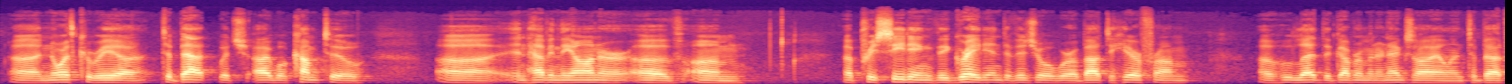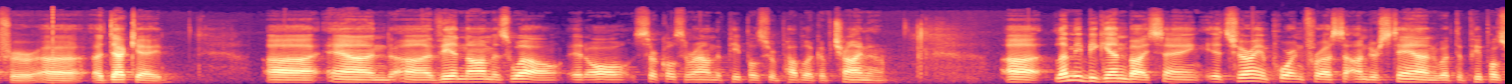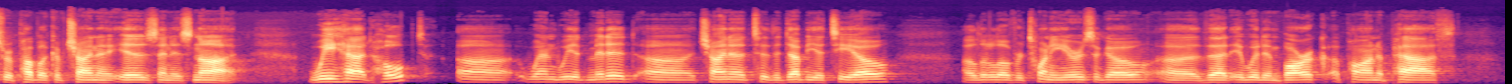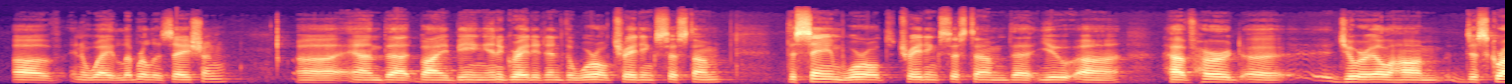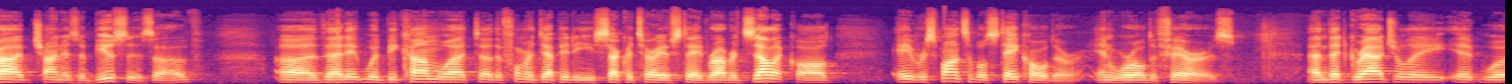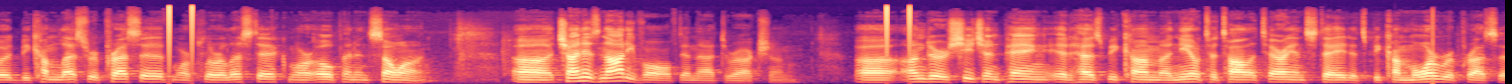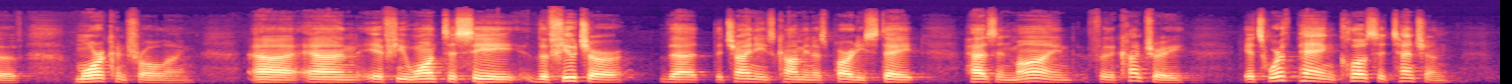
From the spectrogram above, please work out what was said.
uh, North Korea, Tibet, which I will come to uh, in having the honor of um, preceding the great individual we're about to hear from, uh, who led the government in exile in Tibet for uh, a decade. Uh, and uh, Vietnam as well, it all circles around the People's Republic of China. Uh, let me begin by saying it's very important for us to understand what the People's Republic of China is and is not. We had hoped uh, when we admitted China to the WTO a little over 20 years ago uh, that it would embark upon a path of, in a way, liberalization, uh, and that by being integrated into the world trading system, the same world trading system that you uh, have heard uh, Ilham describe China's abuses of, uh, that it would become what uh, the former Deputy Secretary of State Robert Zoellick called a responsible stakeholder in world affairs, and that gradually it would become less repressive, more pluralistic, more open, and so on. Uh, China has not evolved in that direction. Uh, under Xi Jinping, it has become a neo-totalitarian state. It's become more repressive, more controlling. Uh, and if you want to see the future that the Chinese Communist Party state has in mind for the country, it's worth paying close attention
